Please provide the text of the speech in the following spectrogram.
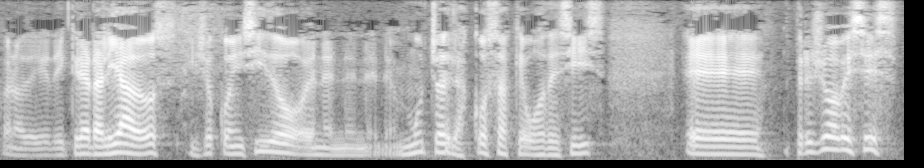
bueno, de, crear aliados y yo coincido en, en, muchas de las cosas que vos decís, pero yo a veces,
